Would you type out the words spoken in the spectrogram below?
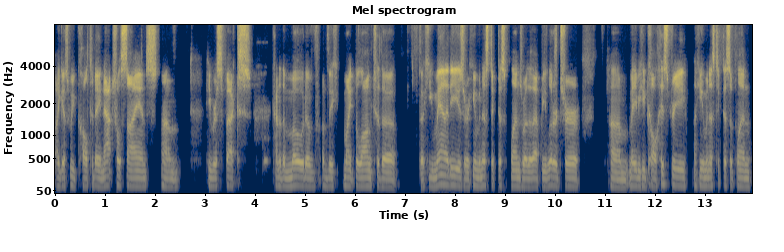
I guess we call today natural science. Um, he respects kind of the mode of of the might belong to the the humanities or humanistic disciplines, whether that be literature. Um, maybe he'd call history a humanistic discipline.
